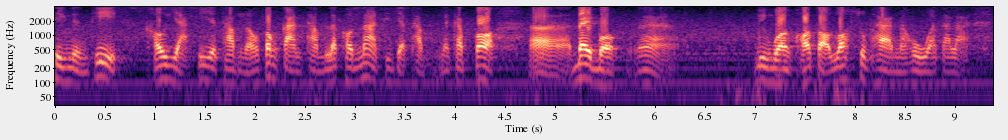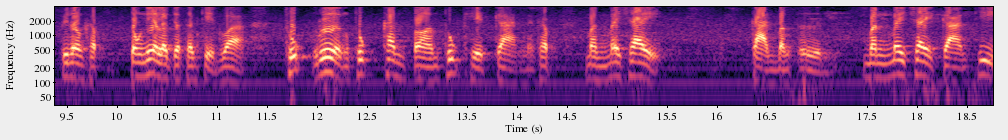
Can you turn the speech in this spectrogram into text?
สิ่งหนึ่งที่เขาอยากที่จะทำเราต้องการทำและเขาหน้าที่จะทำนะครับ ก็ได้บอก วิงวอนขอต่อลอสุภานาหูวาตาลาพี่น้องครับ ตรงนี้เราจะสังเกตว่าทุกเรื่องทุกขั้นตอนทุกเหตุการณ์นะครับ มันไม่ใช่การบังเอิญ มันไม่ใช่การที่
